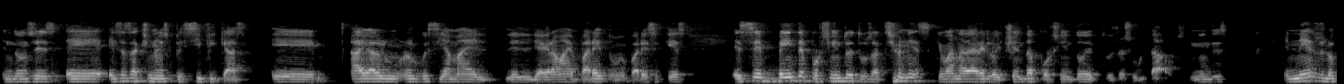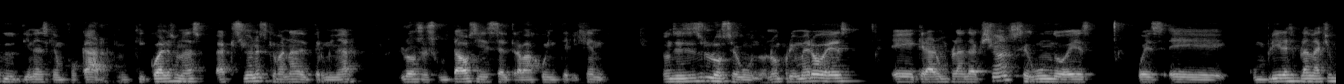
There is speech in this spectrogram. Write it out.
Entonces, eh, esas acciones específicas, eh, hay algo, que se llama el diagrama de Pareto, me parece que es ese 20% de tus acciones que van a dar el 80% de tus resultados. Entonces, en eso es lo que tú tienes que enfocar, en que, cuáles son las acciones que van a determinar los resultados y ese es el trabajo inteligente. Entonces, eso es lo segundo, ¿no? Primero es eh, crear un plan de acción, segundo es, pues, eh, cumplir ese plan de acción,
